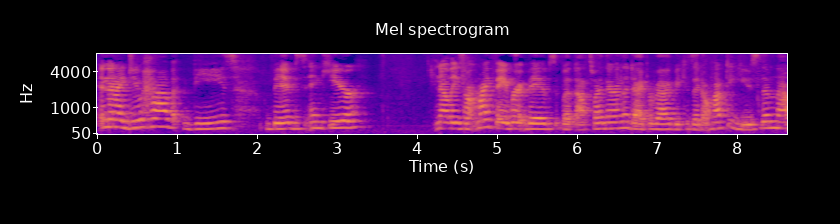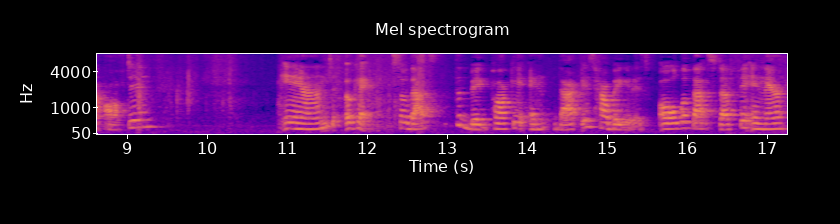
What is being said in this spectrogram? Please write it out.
And then I do have these bibs in here. Now these aren't my favorite bibs, but that's why they're in the diaper bag because I don't have to use them that often. And, okay, so that's the big pocket and that is how big it is. All of that stuff fit in there.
